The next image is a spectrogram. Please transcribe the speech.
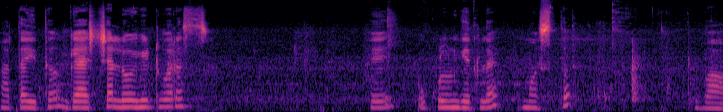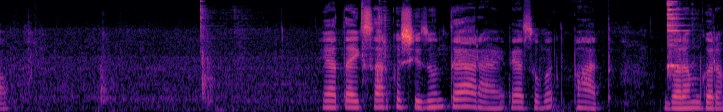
आता इथं गॅसच्या लो हीटवरच हे उकळून घेतलं आहे मस्त. वाव. हे आता एकसारखं शिजून तयार आहे त्यासोबत भात गरम गरम.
